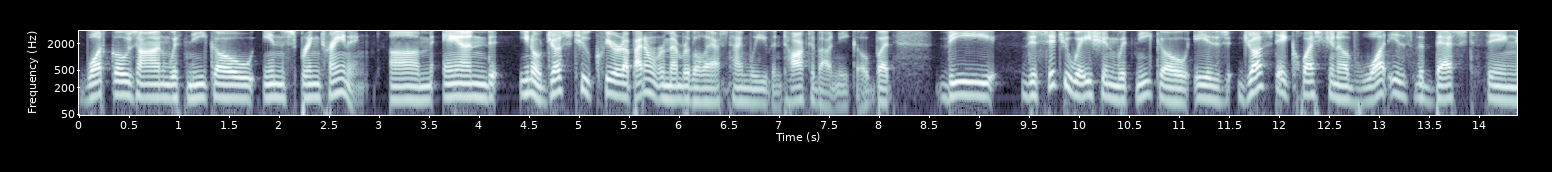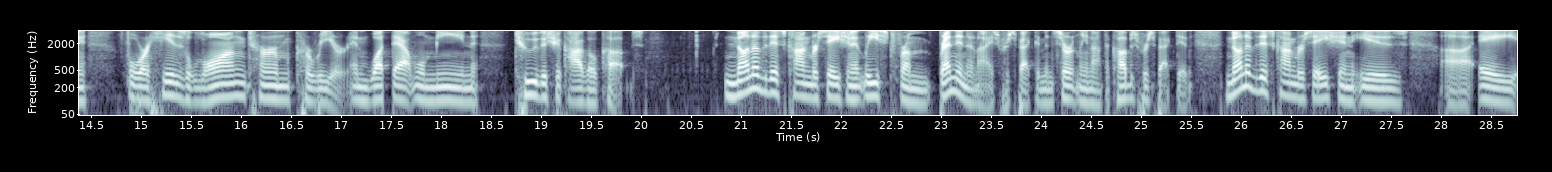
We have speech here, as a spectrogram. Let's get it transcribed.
what goes on with Nico in spring training. Um, and you know, just to clear it up, I don't remember the last time we even talked about Nico, but the the situation with Nico is just a question of what is the best thing for his long term career and what that will mean to the Chicago Cubs. None of this conversation, at least from Brendan and I's perspective, and certainly not the Cubs' perspective, none of this conversation is uh, a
